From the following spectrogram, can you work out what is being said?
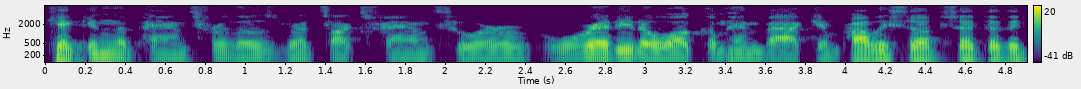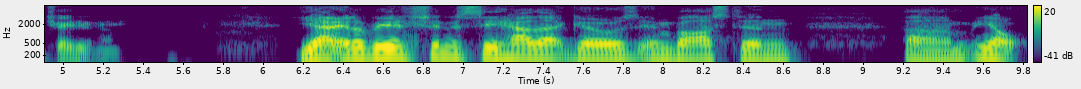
kick in the pants for those Red Sox fans who are ready to welcome him back and probably still upset that they traded him. Yeah, it'll be interesting to see how that goes in Boston. Um, you know,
